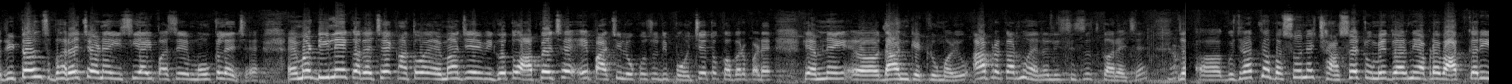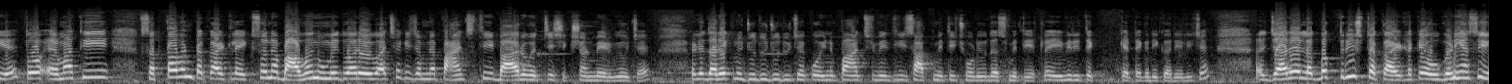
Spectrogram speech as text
રિટર્ન્સ ભરે છે અને ઈસીઆઈ પાસે મોકલે છે એમાં ડીલે કરે છે કાં તો એમાં જે વિગતો આપે છે એ પાછી લોકો સુધી પહોંચે તો ખબર પડે કે એમને દાન કેટલું મળ્યું. આ પ્રકારનું એનાલિસિસ જ કરે છે. અ, ગુજરાતના બસો ને છાસઠ ઉમેદવારની આપણે વાત કરીએ, તો એમાંથી સત્તાવન ટકા એટલે એકસો ને બાવન ઉમેદવારો એવા છે કે જેમને પાંચથી બાર વચ્ચે શિક્ષણ મેળવ્યું છે. એટલે દરેકનું જુદું જુદું છે, કોઈને પાંચમીથી, સાતમીથી છોડ્યું, દસમીથી, એટલે એવી રીતે કેટેગરી કરેલી છે. જ્યારે લગભગ ત્રીસ ટકા એટલે કે ઓગણ્યાસી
